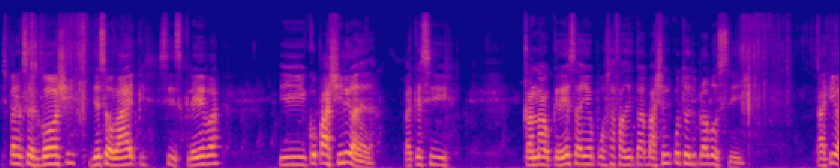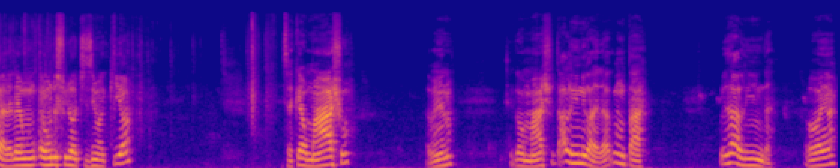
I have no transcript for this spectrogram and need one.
Espero que vocês gostem. Dê seu like, se inscreva e compartilhe, galera. Para que esse canal cresça e eu possa fazer tá, bastante conteúdo para vocês. Aqui, galera, é um, é um dos filhotezinhos aqui, ó. Esse aqui é o macho. Tá vendo? Esse aqui é o macho. Tá lindo, galera. Olha como tá. Coisa linda. Olha.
